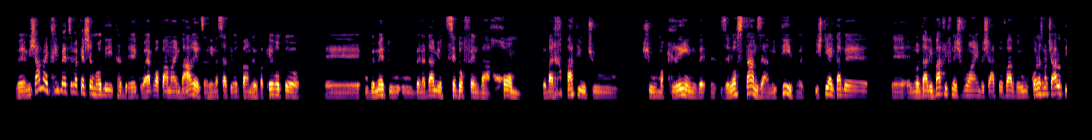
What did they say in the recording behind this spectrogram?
ומשם התחיל בעצם הקשר מאוד להתהדק, הוא היה כבר פעמיים בארץ, אני נסעתי עוד פעם לבקר אותו, אה, הוא באמת, הוא, הוא בן אדם יוצא דופן בחום ובאכפתיות שהוא, שהוא מקרין, וזה לא סתם, זה אמיתי, זאת אומרת, אשתי הייתה ב... אה, נולדה לי בת לפני שבועיים בשעה טובה, והוא כל הזמן שאל אותי,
